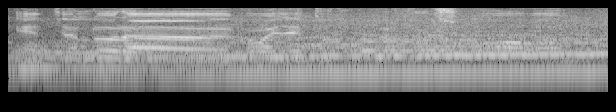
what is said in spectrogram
Niente, allora, come hai detto tu, percorso nuovo.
